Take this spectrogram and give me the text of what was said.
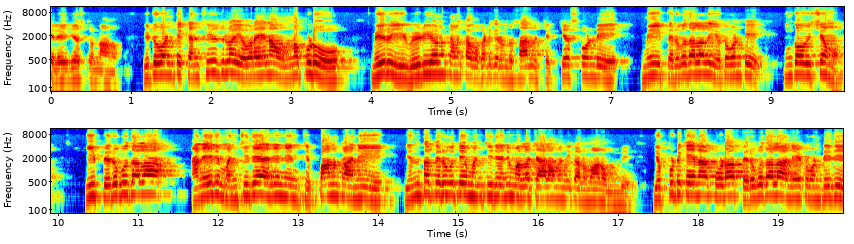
తెలియజేస్తున్నాను. ఇటువంటి కన్ఫ్యూజ్లో ఎవరైనా ఉన్నప్పుడు మీరు ఈ వీడియోను కనుక ఒకటికి రెండు సార్లు చెక్ చేసుకోండి. మీ పెరుగుదలలో ఎటువంటి ఇంకో విషయము. ఈ పెరుగుదల అనేది మంచిదే అని నేను చెప్పాను కానీ ఎంత పెరిగితే మంచిది అని మళ్ళీ చాలామందికి అనుమానం ఉంది. ఎప్పటికైనా కూడా పెరుగుదల అనేటువంటిది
